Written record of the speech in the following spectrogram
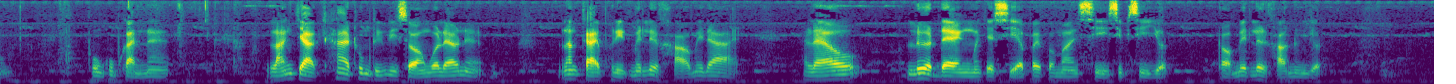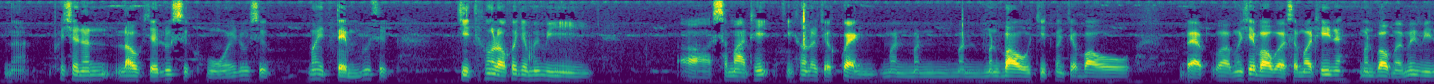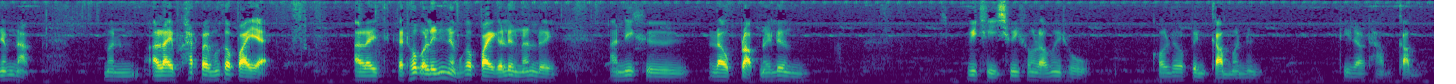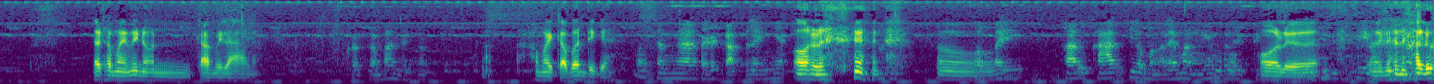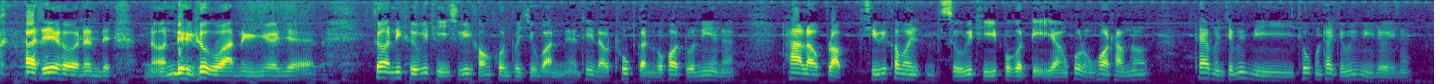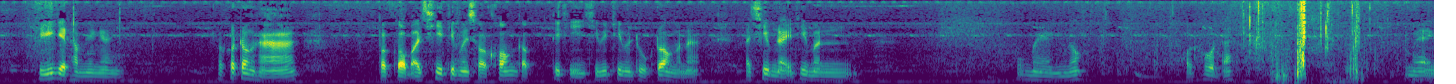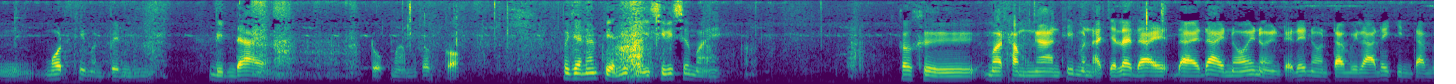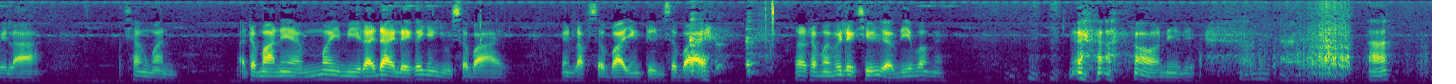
ภูมิคุ้มกันนะ หลังจากห้าทุ่มถึงตีสองไปแล้วเนี่ยร่างกายผลิตเม็ดเลือดขาวไม่ได้ แล้วเลือดแดงมันจะเสียไปประมาณ 44 หยด ต่อเม็ดเลือดขาวหนึ่งหยดนะเพราะฉะนั้นเราจะรู้สึกหวยรู้สึกไม่เต็มรู้สึกจิตของเราก็จะไม่มี สมาธิจิตของเราจะแกว่งมันมันมันมันเบาจิตมันจะเบาแบบว่าไม่ใช่เบาแบบสมาธินะมันเบาแบบไม่มีน้ำหนัก มันอะไรพัดไปมันก็ไปอะอะไรกระทบอะไรนิดหน่อยมันก็ไปกับเรื่องนั้นเลย อันนี้คือเราปรับในเรื่องวิถีชีวิตของเราไม่ถูกเขาเรียกว่าเป็นกรรมอันหนึ่งที่เราทำกรรมแล้วทำไมไม่นอนตามเวลาล่ะกลับบ้านดึกครับ ทำไมกลับบ้านดึกอะต้องทำงานไปก็กลับอะไรเงี้ยอ๋อเลยอ๋อพอไปพาลูกค้าไปเที่ยวมั่งอะไรมั่งเนี่ยมันก็เลยถึงอ๋อเลยเที่ยวเออนั่นนะลูกค้าเที่ยวนั่นดินอนดึกทุกวันหนึ่งเยอะแยะก็นี่คือวิถีชีวิตของคนปัจจุบันเนี่ยที่เราทุกข์กันก็เพราะตัวนี้นะถ้าเราปรับชีวิตเข้ามาสู่วิถีปกติอย่างพวกหลวงพ่อทำเนาะแทบมันจะไม่มีทุกข์มันแทบจะไม่มีเลยนะทีนี้จะทำยังไงเราก็ต้องหา ประกอบอาชีพที่มันสอดคล้องกับวิถีชีวิตที่มันถูกต้องอะนะอาชีพไหนที่มันแมงเนาะขอโทษนะ แมงมดที่มันเป็นบินได้ตกมามันก็เกาะเพราะฉะนั้นเปลี่ยนวิถีชีวิตสมัย ก็คือมาทำงานที่มันอาจจะได้ได้ได้น้อยหน่อย แต่ได้นอนตามเวลาได้กินตามเวลาช่างมัน อาตมาเนี่ยไม่มีรายได้เลยก็ยังอยู่สบาย ยังหลับสบายยังตื่นสบาย เราทำไมไม่เลือกชีวิตแบบนี้บ้างไงอ๋อนี่ดิแล้วมีทางฮะ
